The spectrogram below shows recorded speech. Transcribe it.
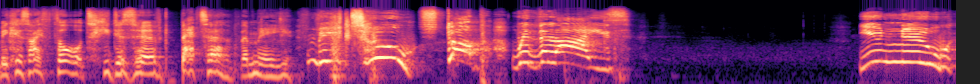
because I thought he deserved better than me. Me too. Stop with the lies! You knew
